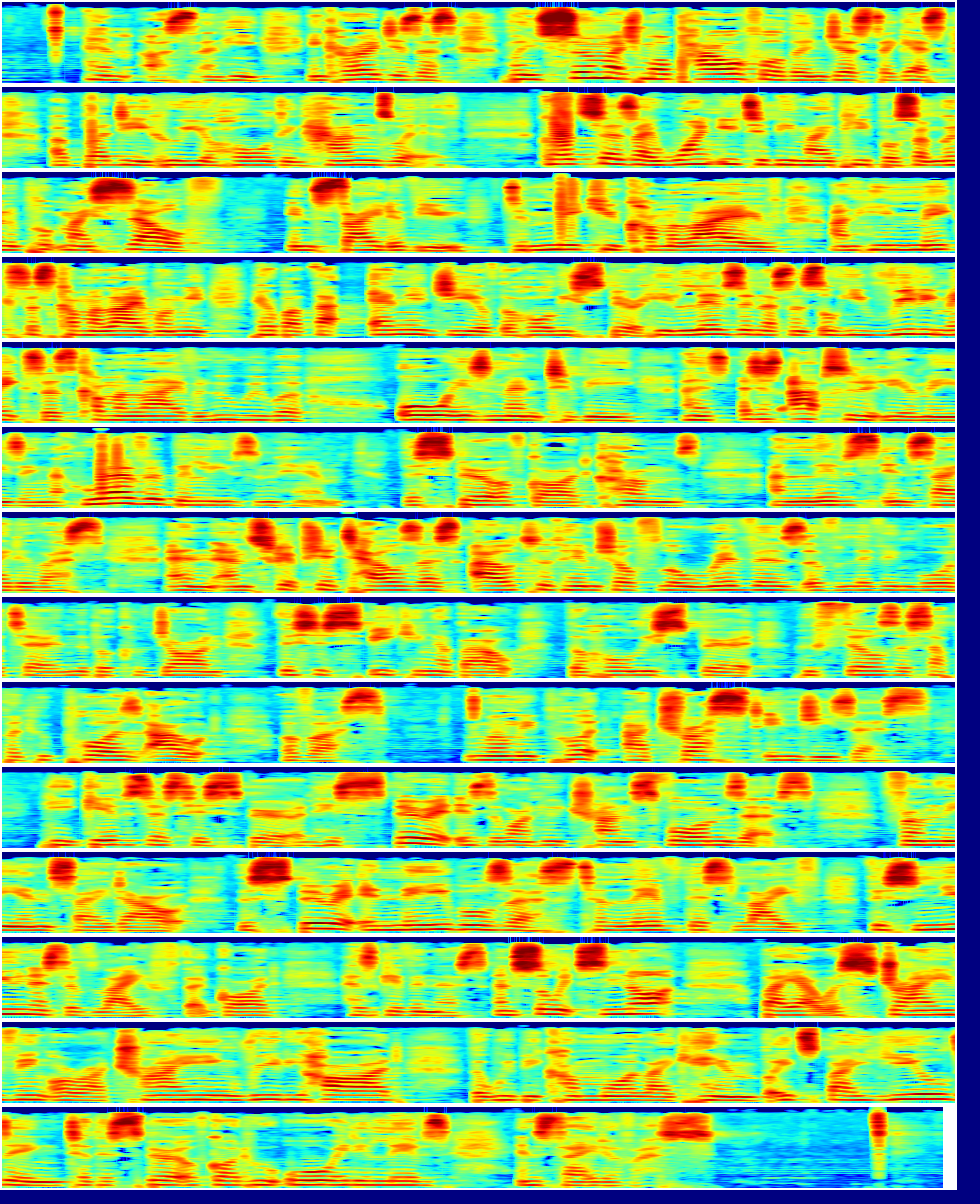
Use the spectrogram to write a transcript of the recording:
Um, us and he encourages us, but it's so much more powerful than just, I guess, a buddy who you're holding hands with. God says, I want you to be my people, so I'm going to put myself inside of you to make you come alive. And He makes us come alive when we hear about that energy of the Holy Spirit. He lives in us, and so He really makes us come alive and who we were always meant to be. And it's just absolutely amazing that whoever believes in him, the Spirit of God comes and lives inside of us. And, and scripture tells us, out of him shall flow rivers of living water in the book of John. This is speaking about the Holy Spirit who fills us up and who pours out of us. When we put our trust in Jesus, he gives us His Spirit, and His Spirit is the one who transforms us from the inside out. The Spirit enables us to live this life, this newness of life that God has given us. And so it's not by our striving or our trying really hard that we become more like Him, but it's by yielding to the Spirit of God who already lives inside of us.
